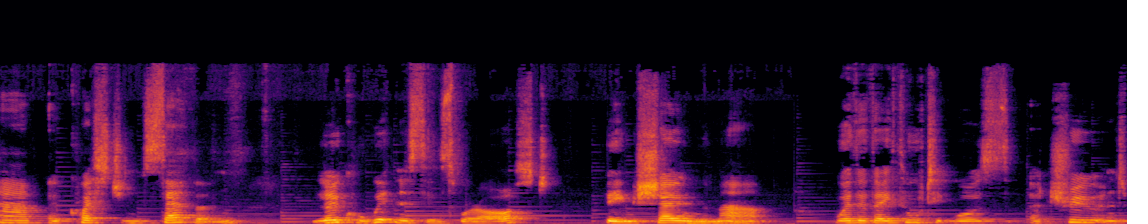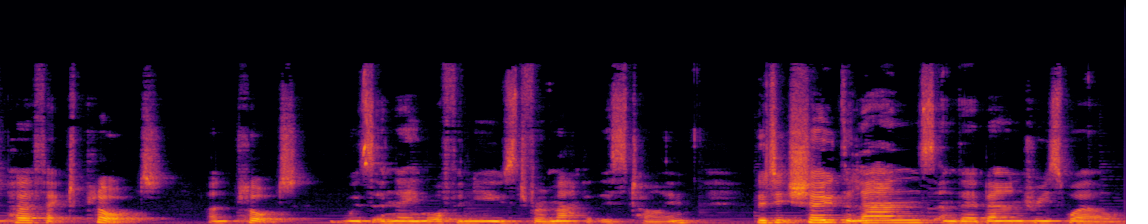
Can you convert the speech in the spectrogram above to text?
have at question seven, local witnesses were asked, being shown the map, whether they thought it was a true and perfect plot, and plot was a name often used for a map at this time, that it showed the lands and their boundaries well.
